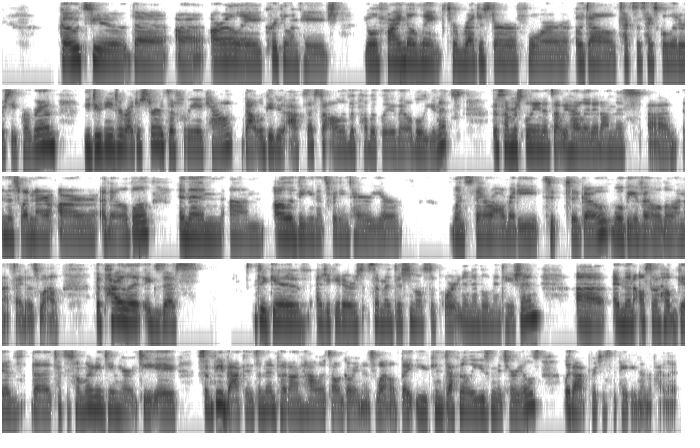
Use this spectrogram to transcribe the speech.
go to the uh, RLA curriculum page, you'll find a link to register for Odell Texas High School Literacy Program. You do need to register, it's a free account. That will give you access to all of the publicly available units. The summer school units that we highlighted on this uh, in this webinar are available. And then um, all of the units for the entire year, once they're all ready to, to go, will be available on that site as well. The pilot exists to give educators some additional support and implementation, uh, and then also help give the Texas Home Learning team here at TEA some feedback and some input on how it's all going as well. But you can definitely use the materials without participating in the pilot.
